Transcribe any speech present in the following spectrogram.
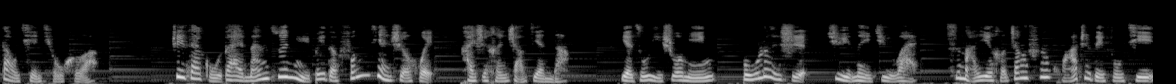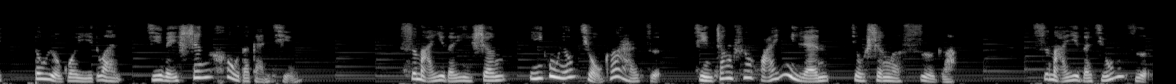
道歉求和。这在古代男尊女卑的封建社会还是很少见的，也足以说明，不论是剧内剧外。司马懿和张春华这对夫妻都有过一段极为深厚的感情。司马懿的一生一共有九个儿子，仅张春华一人就生了四个。司马懿的九子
